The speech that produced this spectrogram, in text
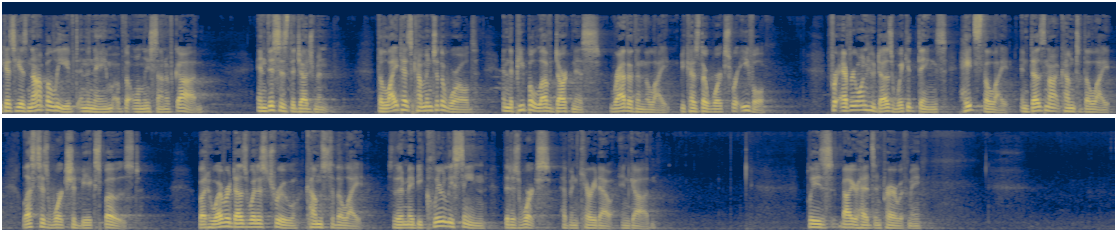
because he has not believed in the name of the only Son of God. And this is the judgment the light has come into the world, and the people love darkness rather than the light, because their works were evil. For everyone who does wicked things hates the light and does not come to the light, lest his work should be exposed. But whoever does what is true comes to the light, so that it may be clearly seen that his works have been carried out in God. Please bow your heads in prayer with me.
